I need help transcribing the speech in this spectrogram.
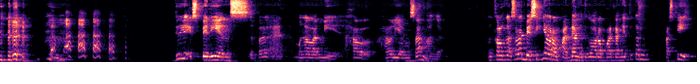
Do you experience apa mengalami hal hal yang sama nggak? Kalau nggak salah basicnya orang Padang gitu. Orang Padang itu kan pasti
